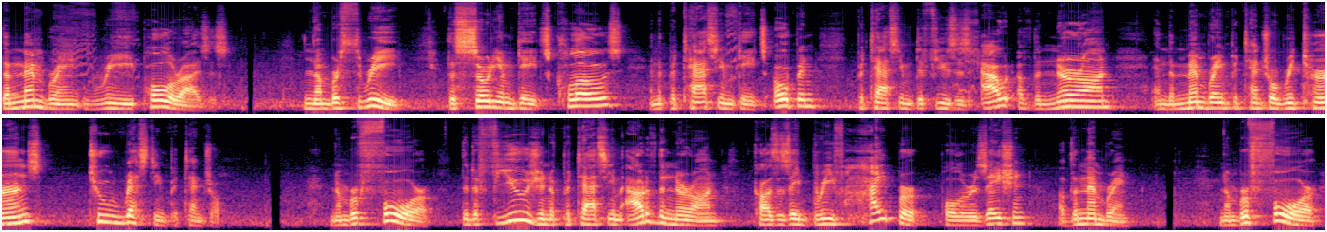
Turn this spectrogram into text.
the membrane repolarizes. Number three, the sodium gates close and the potassium gates open, potassium diffuses out of the neuron and the membrane potential returns to resting potential. Number four, the diffusion of potassium out of the neuron causes a brief hyperpolarization of the membrane. Number four,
